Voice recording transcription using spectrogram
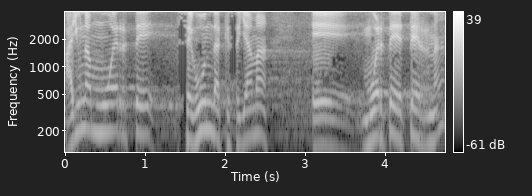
hay una muerte segunda que se llama eh, muerte eterna,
